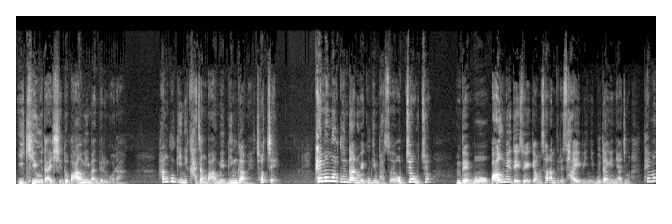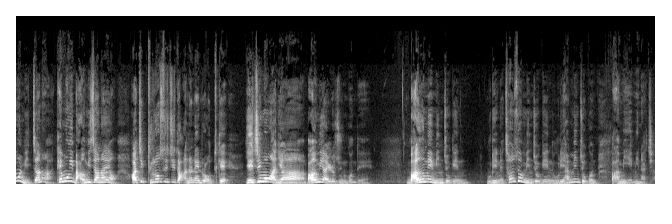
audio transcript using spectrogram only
이 기후 날씨도 마음이 만드는 거라. 한국인이 가장 마음에 민감해. 첫째. 태몽을 꾼다는 외국인 봤어요? 없죠, 없죠? 근데 뭐 마음에 대해서 얘기하면 사람들의 사입이니 무당이니 하지만 태몽을 믿잖아. 태몽이 마음이잖아요. 아직 들어쓰지도 않은 애를 어떻게 예지몽 아니야. 마음이 알려주는 건데. 마음의 민족인 우리는 천손 민족인 우리 한민족은 마음이 예민하죠.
